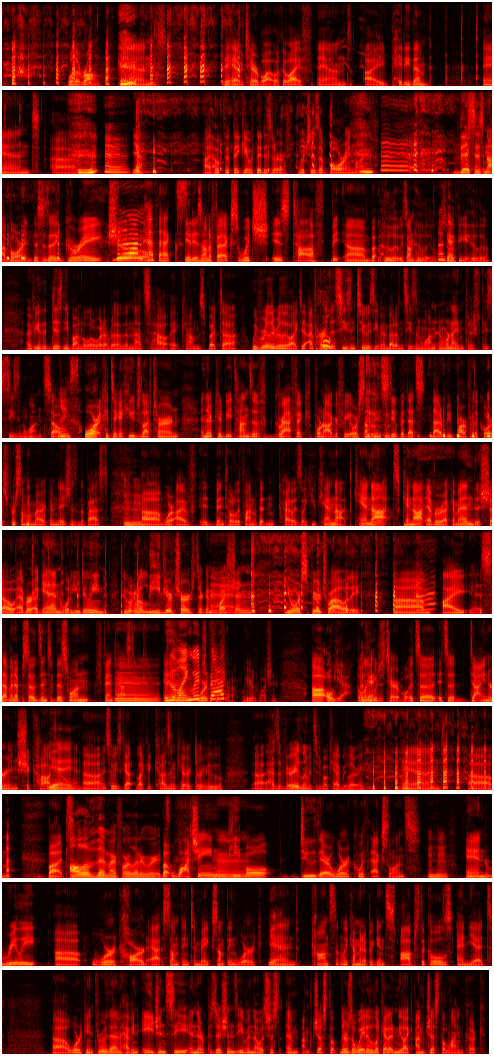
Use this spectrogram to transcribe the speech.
well, they're wrong, and they have a terrible outlook at life, and I pity them, and uh, yeah, I hope that they get what they deserve, which is a boring life. This is not boring. This is a great show. Is it on FX? It is on FX, which is tough, be- um, but Hulu. It's on Hulu. So if you get Hulu, if you get the Disney bundle or whatever, then that's how it comes. But uh, we've really, really liked it. I've heard Cool. that season two is even better than season one, and we're not even finished with season one. So, Nice. or it could take a huge left turn, and there could be tons of graphic pornography or something stupid. That's that would be par for the course for some of my recommendations in the past, Mm-hmm. uh, where I've been totally fine with it. And Kylie's like, "You cannot, cannot, cannot ever recommend this show ever again. What are you doing? People are going to leave your church. They're going to question your spirituality." Um, I seven episodes into this one, fantastic. Mm. Is the language worth your bad? You're watching. Uh, oh yeah, the Okay. language is terrible. It's a it's a diner in Chicago, Yeah, yeah, Uh, and so he's got like a cousin character who uh, has a very limited vocabulary, and um, but All of them are four letter words. but watching Mm. people do their work with excellence Mm-hmm. and really uh, work hard at something to make something work Yeah. and constantly coming up against obstacles and yet uh, working through them, having agency in their positions, even though it's just, I'm, I'm just, a, there's a way to look at it and be like, I'm just a line cook.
